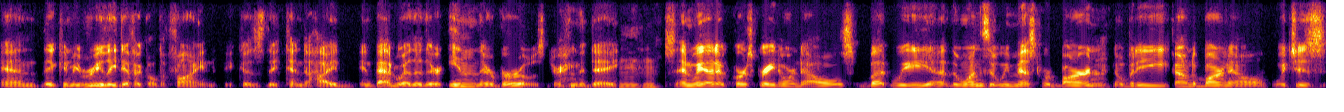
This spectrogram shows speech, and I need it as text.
and they can be really difficult to find because they tend to hide in bad weather. They're in their burrows during the day. Mm-hmm. And we had, of course, great horned owls, but we uh, the ones that we missed were barn. Nobody found a barn owl, which is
